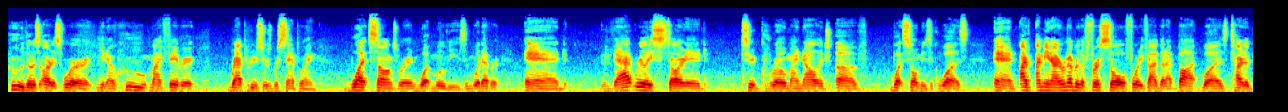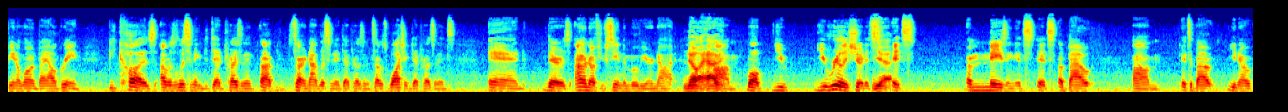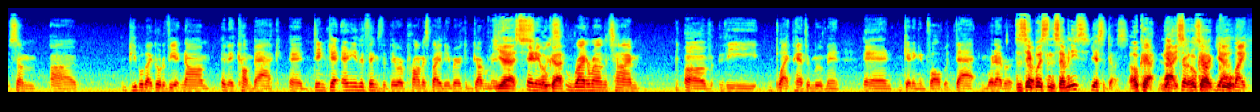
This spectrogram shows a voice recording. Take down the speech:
who those artists were you know who my favorite rap producers were sampling what songs were in what movies and whatever. And that really started to grow my knowledge of what soul music was. And I, I mean, I remember the first Soul 45 that I bought was Tired of Being Alone by Al Green because I was listening to Dead President. Uh, sorry, not listening to Dead Presidents. I was watching Dead Presidents. And there's, I don't know if you've seen the movie or not. no, I haven't. Um, well, you you really should. It's Yeah. it's amazing. It's it's about um, it's about you know some uh, people that go to Vietnam and they come back and didn't get any of the things that they were promised by the American government. yes. and it okay. was right around the time of the Black Panther movement and getting involved with that and whatever. Does it So- take place in the seventies? Yes, it does. Okay, Yeah, nice. Yeah, so, Okay, so, yeah, cool. like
